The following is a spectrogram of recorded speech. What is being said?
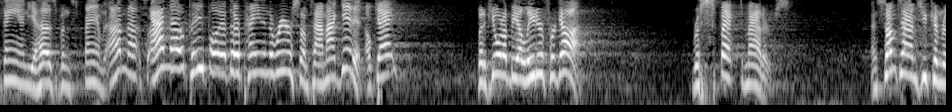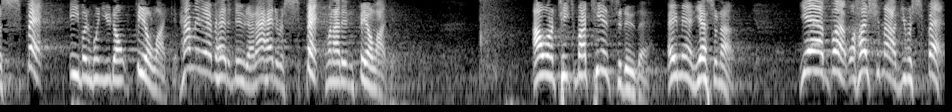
stand your husband's family. I'm not, I know people, that they're pain in the rear sometime. I get it, okay? But if you want to be a leader for God, respect matters. And sometimes you can respect even when you don't feel like it. How many ever had to do that? I had to respect when I didn't feel like it. I want to teach my kids to do that. Amen. Yes or no? Yeah, but. Well, hush your mouth. You respect.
